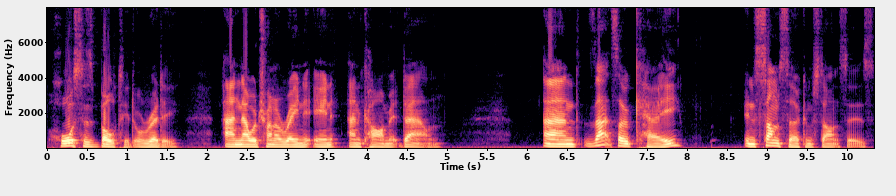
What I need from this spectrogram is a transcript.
horse has bolted already and now we're trying to rein it in and calm it down. And that's okay in some circumstances,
